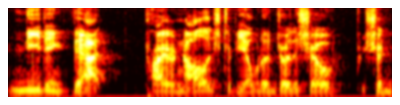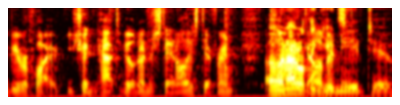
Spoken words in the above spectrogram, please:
needing that prior knowledge to be able to enjoy the show shouldn't be required. You shouldn't have to be able to understand all these different. Oh, and I don't think elements. you need to.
